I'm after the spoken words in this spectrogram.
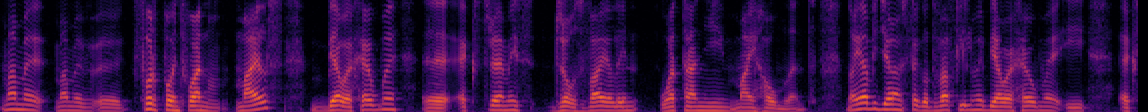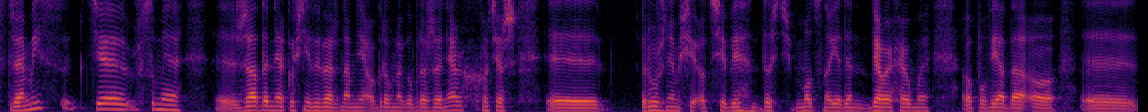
mamy, mamy 4.1 Miles, Białe Hełmy, Extremis, Joe's Violin, Watani, My Homeland. No ja widziałem z tego dwa filmy, Białe Hełmy i Extremis, gdzie w sumie żaden jakoś nie wywarł na mnie ogromnego wrażenia, chociaż yy, różnią się od siebie dość mocno. Jeden Białe Hełmy opowiada o y,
